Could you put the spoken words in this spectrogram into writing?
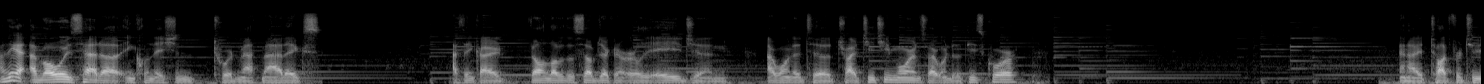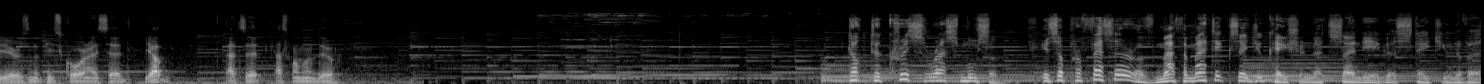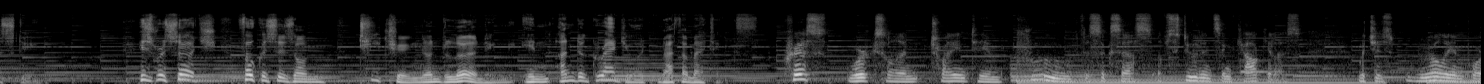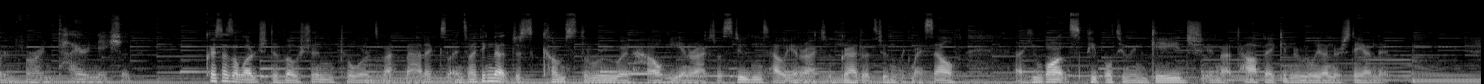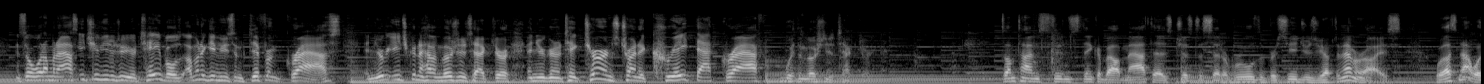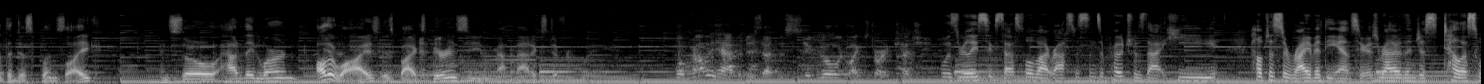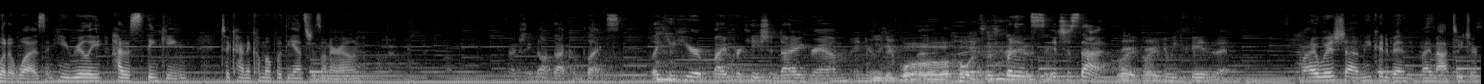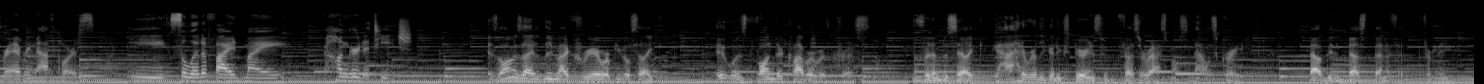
I think I've always had an inclination toward mathematics. I think I fell in love with the subject at an early age and I wanted to try teaching more and so I went to the Peace Corps. And I taught for two years in the Peace Corps and I said, yep, that's it, that's what I'm gonna do. Dr. Chris Rasmussen is a professor of mathematics education at San Diego State University. His research focuses on teaching and learning in undergraduate mathematics. Chris works on trying to improve the success of students in calculus, which is really important for our entire nation. Chris has a large devotion towards mathematics, and so I think that just comes through in how he interacts with students, how he interacts with graduate students like myself. Uh, he wants people to engage in that topic and to really understand it. And so what I'm going to ask each of you to do your tables, I'm going to give you some different graphs, and you're each going to have a motion detector, and you're going to take turns trying to create that graph with a motion detector. Sometimes students think about math as just a set of rules and procedures you have to memorize. Well, that's not what the discipline's like. And so how do they learn otherwise is by experiencing mathematics differently. What probably happened is that the signal like started catching. What was really successful about Rasmussen's approach was that he helped us arrive at the answers rather than just tell us what it was. And he really had us thinking to kind of come up with the answers on our own. It's actually not that complex. Like you hear a bifurcation diagram and you're you like, think, whoa, what's this? but it's it's just that. Right, right. And we created it. I wish um, he could have been my math teacher for every math course. He solidified my hunger to teach. As long as I leave my career where people say like, it was fun to collaborate with Chris. For them to say like, yeah, I had a really good experience with Professor Rasmussen, that was great. That would be the best benefit for me.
